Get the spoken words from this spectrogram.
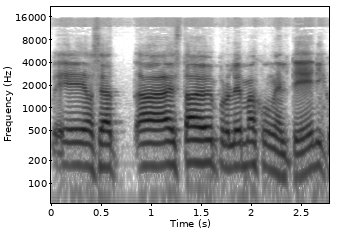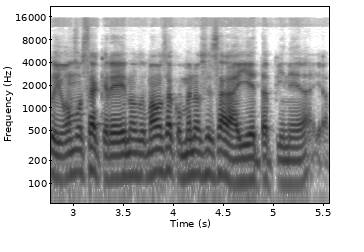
eh, o sea, ha estado en problemas con el técnico y vamos a creernos, vamos a comernos esa galleta, Pineda. Ya.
